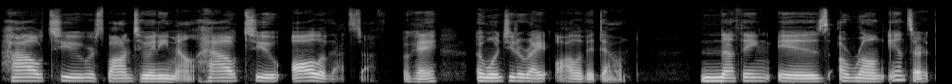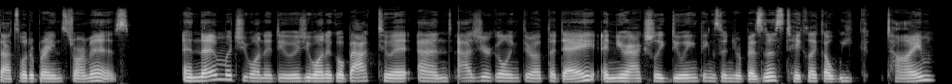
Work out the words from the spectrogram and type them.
how to respond to an email, how to all of that stuff. Okay. I want you to write all of it down. Nothing is a wrong answer. That's what a brainstorm is. And then what you want to do is you want to go back to it. And as you're going throughout the day and you're actually doing things in your business, take like a week time.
